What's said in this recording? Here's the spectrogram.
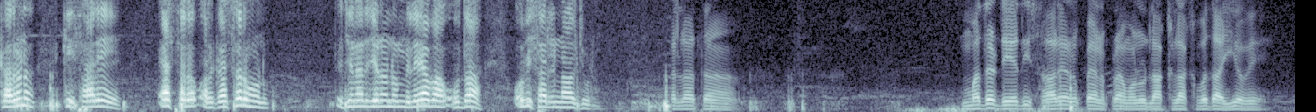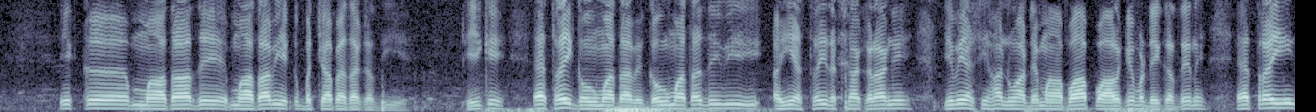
ਕਰਨ ਕਿ ਸਾਰੇ ਇਸ ਤਰਫ ਅਰਗਸਰ ਹੋਣ ਤੇ ਜਿਨ੍ਹਾਂ ਨੇ ਜਿਨ੍ਹਾਂ ਨੂੰ ਮਿਲਿਆ ਵਾ ਉਹਦਾ ਉਹ ਵੀ ਸਾਰੇ ਨਾਲ ਜੁੜਨ। ਪਹਿਲਾਂ ਤਾਂ ਮਦਰ ਡੇ ਦੀ ਸਾਰਿਆਂ ਨੂੰ ਭੈਣ ਭਰਾਵਾਂ ਨੂੰ ਲੱਖ ਲੱਖ ਵਧਾਈ ਹੋਵੇ। ਇੱਕ ਮਾਤਾ ਦੇ, ਮਾਤਾ ਵੀ ਇੱਕ ਬੱਚਾ ਪੈਦਾ ਕਰਦੀ ਏ। ਠੀਕ ਏ? ਇਸ ਤਰ੍ਹਾਂ ਹੀ ਗਊ ਮਾਤਾ ਵੇ। ਗਊ ਮਾਤਾ ਦੀ ਵੀ ਅਸੀਂ ਇਸ ਤਰ੍ਹਾਂ ਹੀ ਰੱਖਿਆ ਕਰਾਂਗੇ, ਜਿਵੇਂ ਅਸੀਂ ਸਾਨੂੰ ਸਾਡੇ ਮਾਪੇ ਪਾਲ ਕੇ ਵੱਡੇ ਕਰਦੇ ਨੇ। ਇਸ ਤਰ੍ਹਾਂ ਹੀ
